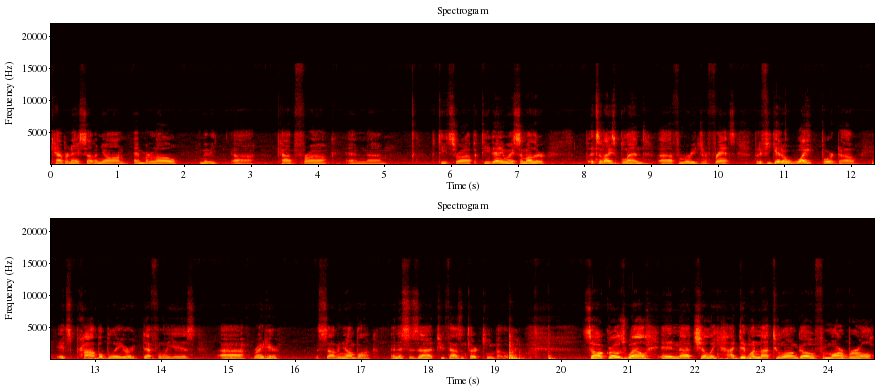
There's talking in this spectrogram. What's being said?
Cabernet Sauvignon and Merlot, maybe uh, Cab Franc and um, Petite Sirah, Petit. Anyway, some other it's a nice blend uh, from a region of France. But if you get a white Bordeaux, it's probably, or it definitely is, uh, right here, the Sauvignon Blanc. And this is uh, 2013, by the way. So it grows well in uh, Chile. I did one not too long ago from Marlborough,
